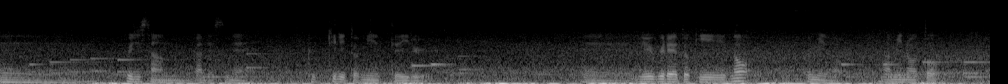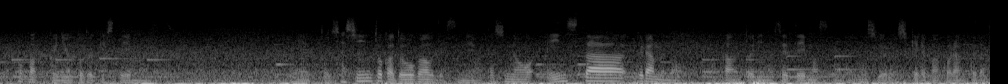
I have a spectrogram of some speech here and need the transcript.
えー富士山がですね、くっきりと見えているえー夕暮れ時の海の波の音をバックにお届けしています、えーと写真とか動画をですね私のインスタグラムのアカウントに載せていますのでもしよろしければご覧くださ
